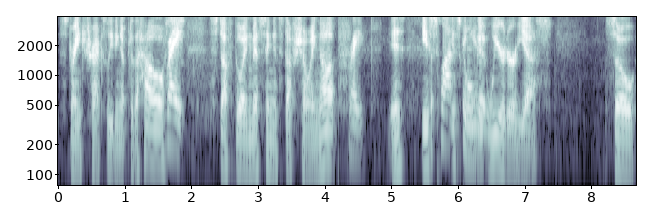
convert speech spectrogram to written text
strange tracks leading up to the house, Right. Stuff going missing and stuff showing up. Right. It, it's it's going to get weirder, yes. So,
